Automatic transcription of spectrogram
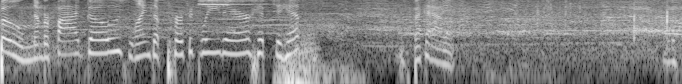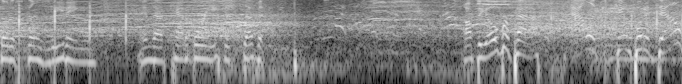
boom, number five goes, lines up perfectly there, hip to hip. It's Bekka Allick. Minnesota still leading in that category, eight to seven. Off the overpass, Allick can't put it down.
